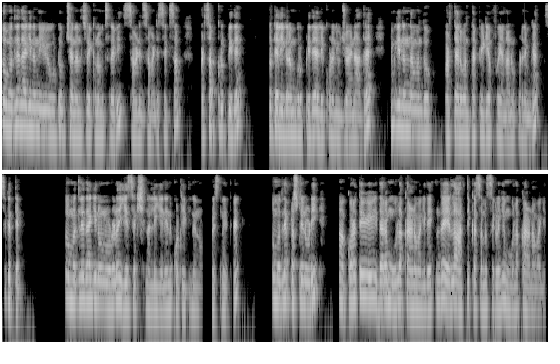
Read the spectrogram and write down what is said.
ಸೊ ಮೊದಲನೇದಾಗಿ ನನ್ನ YouTube channels economics Ravi seventeen seventy six WhatsApp group ಇದೆ. ಸೊ ಟೆಲಿಗ್ರಾಮ್ ಗ್ರೂಪ್ ಇದೆ. ಅಲ್ಲಿ ಕೂಡ ನೀವು ಜಾಯ್ನ್ ಆದ್ರೆ ನಿಮಗೆ ನನ್ನ ಒಂದು ಮಾಡ್ತಾ ಇರುವಂತ ಪಿ ಡಿ ಎಫ್ ಎಲ್ಲಾನು ಕೂಡ ನಿಮ್ಗೆ ಸಿಗುತ್ತೆ. ಸೊ ಮೊದಲೇದಾಗಿ ನಾವು ನೋಡೋಣ ಎ ಸೆಕ್ಷನ್ ಅಲ್ಲಿ ಏನೇನು ಕೊಟ್ಟಿದ್ದೀನಿ ನೋಡಿ ಸ್ನೇಹಿತರೆ ಸೊ ಮೊದಲೇ ಪ್ರಶ್ನೆ ನೋಡಿ ಕೊರತೆ ಇದರ ಮೂಲ ಕಾರಣವಾಗಿದೆ. ಅಂದ್ರೆ ಎಲ್ಲ ಆರ್ಥಿಕ ಸಮಸ್ಯೆಗಳಿಗೆ ಮೂಲ ಕಾರಣವಾಗಿದೆ.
